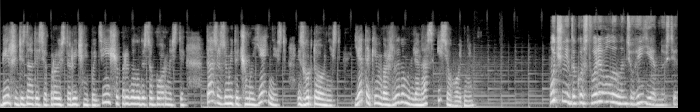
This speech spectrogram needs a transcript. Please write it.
більше дізнатися про історичні події, що привели до соборності, та зрозуміти, чому єдність і згуртованість є таким важливим для нас і сьогодні. Учні також створювали ланцюги єдності,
